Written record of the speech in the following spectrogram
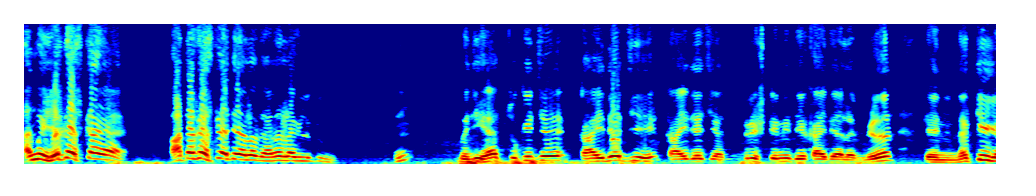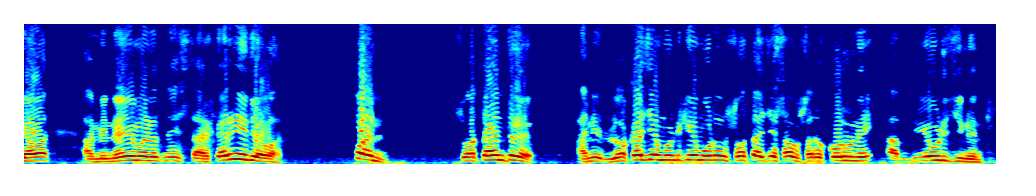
आणि मग हे कसं काय आहे? आता कसं काय द्यायला धरायला लागले तुम्ही? म्हणजे ह्या चुकीचे कायद्यात जे कायद्याच्या दृष्टीने जे कायद्याला मिळत त्यांनी नक्की घ्यावात आम्ही नाही म्हणत नाही सरकारने द्यावा. पण स्वतंत्र आणि लोकांचे मुंडके मोडून स्वतःचे संसार करू नये आमची एवढीच विनंती.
